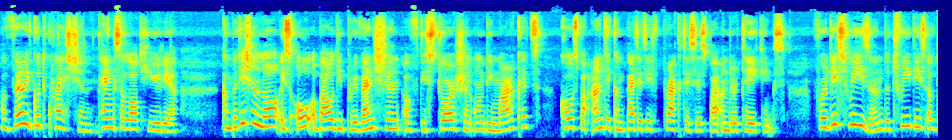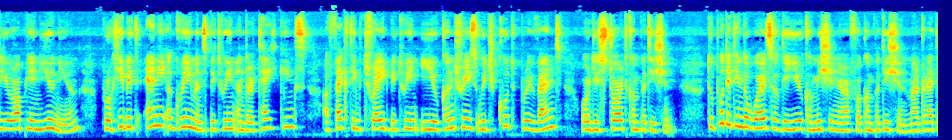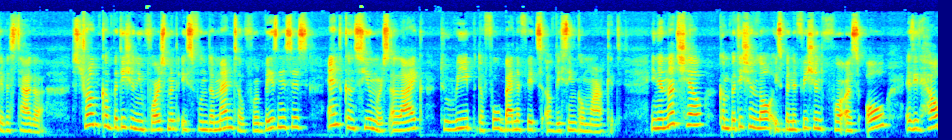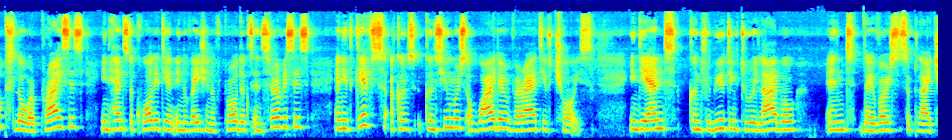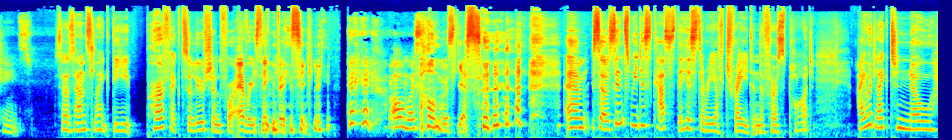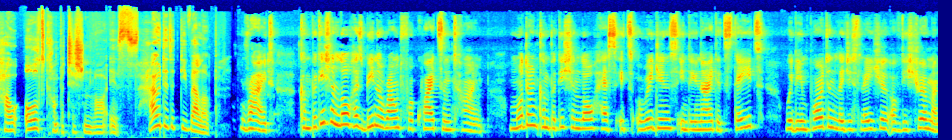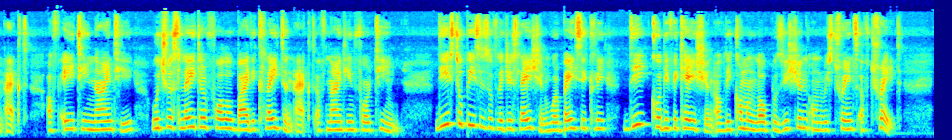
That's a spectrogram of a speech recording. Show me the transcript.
A very good question. Thanks a lot, Julia. Competition law is all about the prevention of distortion on the markets caused by anti competitive practices by undertakings. For this reason, the treaties of the European Union prohibit any agreements between undertakings affecting trade between EU countries which could prevent or distort competition. To put it in the words of the EU Commissioner for Competition, Margrethe Vestager, strong competition enforcement is fundamental for businesses and consumers alike to reap the full benefits of the single market. In a nutshell, competition law is beneficial for us all as it helps lower prices, enhance the quality and innovation of products and services, and it gives cons- consumers a wider variety of choice. In the end, contributing to reliable and diverse supply chains. So sounds like the perfect solution for everything, basically. Almost. Almost, yes. um, so, since we discussed the history of trade in the first part, I would like to know how old competition law is. How did it develop? Right. Competition law has been around for quite some time. Modern competition law has its origins in the United States with the important legislation of the Sherman Act of 1890, which was later followed by the Clayton Act of 1914 these two pieces of legislation were basically the codification of the common law position on restraints of trade.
